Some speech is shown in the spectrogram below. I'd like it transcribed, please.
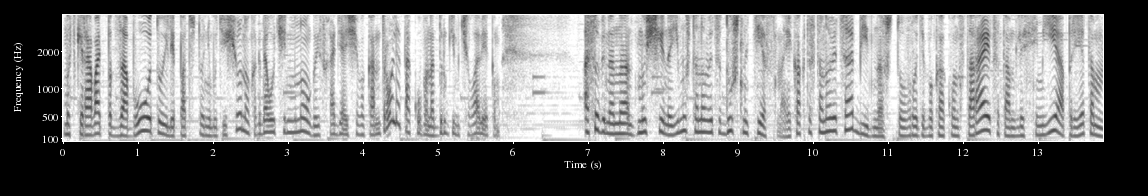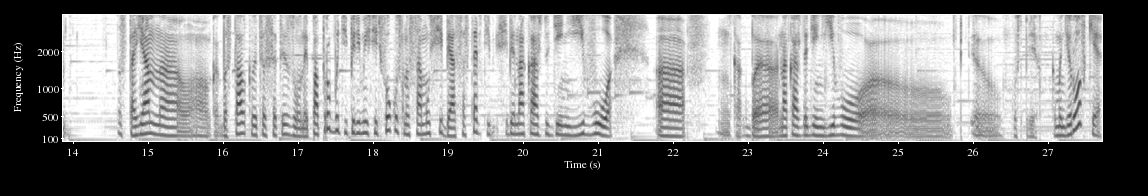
маскировать под заботу или под что-нибудь еще, но когда очень много исходящего контроля такого над другим человеком, особенно над мужчиной, ему становится душно тесно, и как-то становится обидно, что вроде бы как он старается там для семьи, а при этом постоянно как бы сталкивается с этой зоной. Попробуйте переместить фокус на саму себя, составьте себе на каждый день его как бы на каждый день его, господи, командировки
